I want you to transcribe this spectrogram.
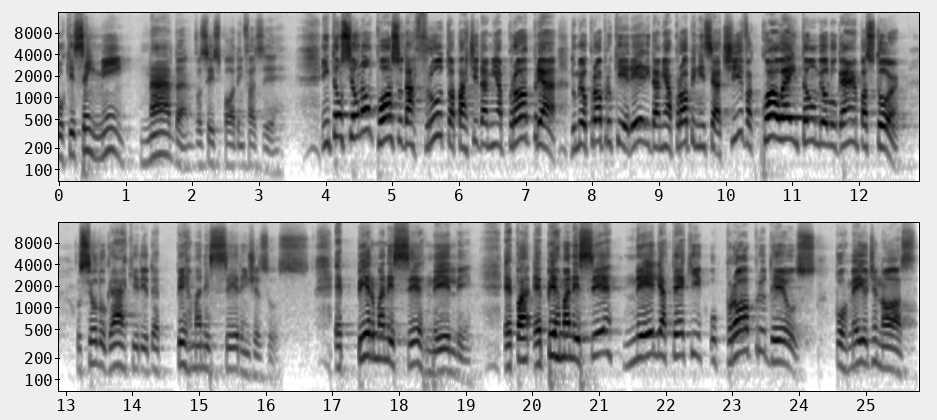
porque sem mim nada vocês podem fazer. Então, se eu não posso dar fruto a partir da minha própria, do meu próprio querer e da minha própria iniciativa, qual é então o meu lugar, pastor? O seu lugar, querido, é permanecer em Jesus, é permanecer nele, é, é permanecer nele até que o próprio Deus, por meio de nós,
